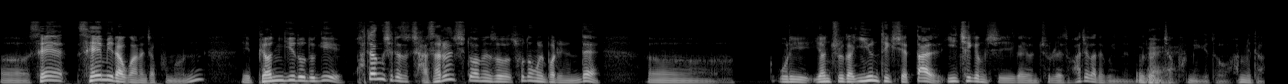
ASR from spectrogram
어, 세, 샘이라고 하는 작품은 이 변기 도둑이 화장실에서 자살을 시도하면서 소동을 벌이는데 어, 우리 연출가 이윤택 씨의 딸 이채경 씨가 연출을 해서 화제가 되고 있는 그런 네. 작품이기도 합니다.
